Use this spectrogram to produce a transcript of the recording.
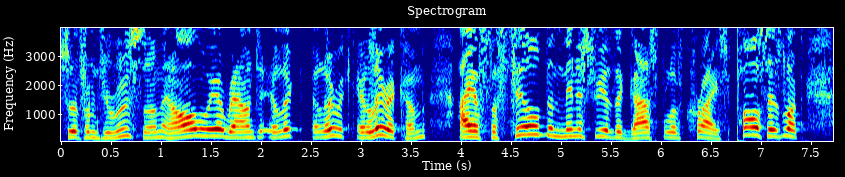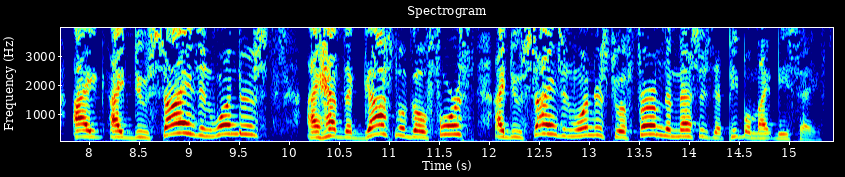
So that from Jerusalem and all the way around to Illyricum, I have fulfilled the ministry of the gospel of Christ. Paul says, look, I, I do signs and wonders. I have the gospel go forth. I do signs and wonders to affirm the message that people might be saved.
